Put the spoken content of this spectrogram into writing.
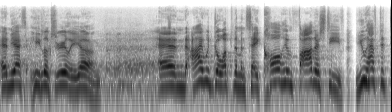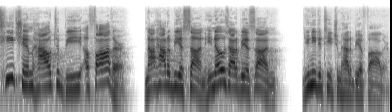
and yes, he looks really young. And I would go up to them and say, Call him Father Steve. You have to teach him how to be a father, not how to be a son. He knows how to be a son. You need to teach him how to be a father.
